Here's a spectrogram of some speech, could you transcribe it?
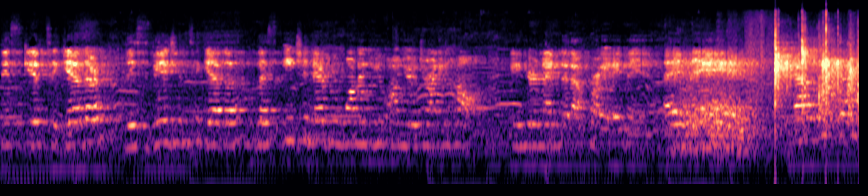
this gift together, this vision together. Bless each and every one of you on your journey home. In your name that I pray, amen. Amen. God,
